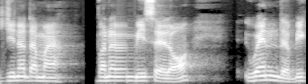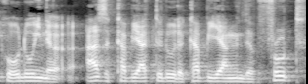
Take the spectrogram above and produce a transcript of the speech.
Jinadama, Vanami oh, when the bhikkhu doing the ask Kabya to do the Kapyang, the fruit,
